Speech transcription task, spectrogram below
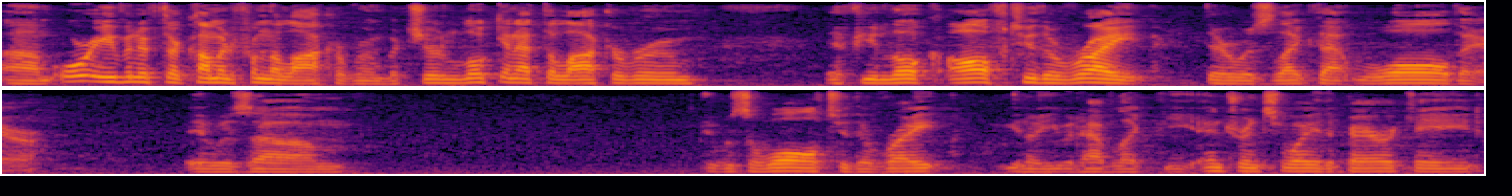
um, or even if they're coming from the locker room, but you're looking at the locker room. If you look off to the right, there was like that wall there. It was um, it was a wall to the right. You know, you would have like the entranceway, the barricade,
